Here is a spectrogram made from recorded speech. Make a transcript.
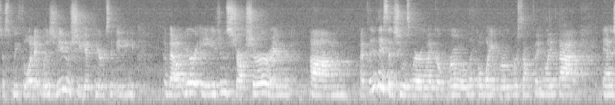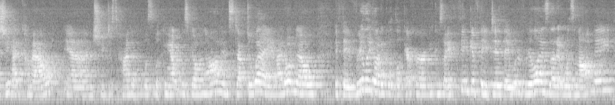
just, we thought it was you. She appeared to be about your age and structure and um, I believe they said she was wearing like a robe, like a white robe or something like that. And she had come out and she just kind of was looking at what was going on and stepped away. And I don't know if they really got a good look at her because I think if they did, they would have realized that it was not me.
